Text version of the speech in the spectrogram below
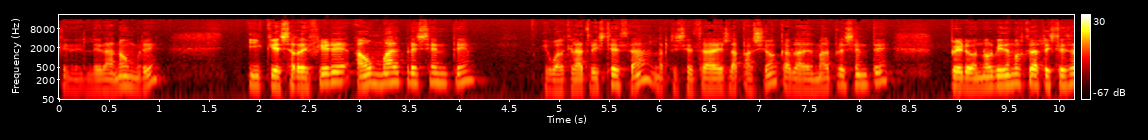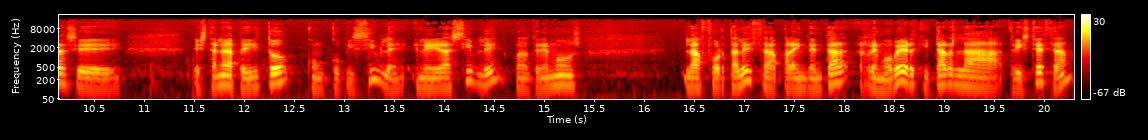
que le da nombre, y que se refiere a un mal presente, igual que la tristeza. La tristeza es la pasión que habla del mal presente, pero no olvidemos que la tristeza se está en el apetito concupiscible, en el irascible, cuando tenemos la fortaleza para intentar remover, quitar la tristeza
